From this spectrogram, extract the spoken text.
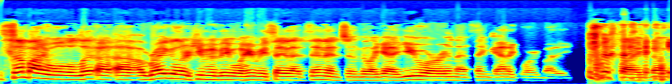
somebody will a, a, regular human being will hear me say that sentence and be like, yeah, you are in that same category, buddy. like don't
